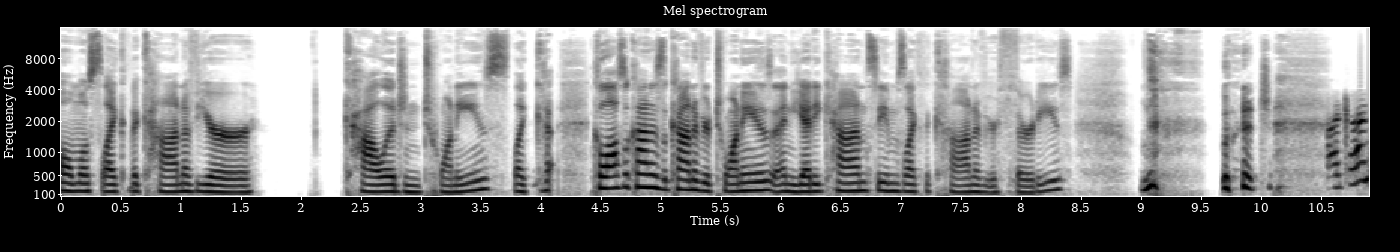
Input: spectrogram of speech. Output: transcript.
almost like the con of your college and 20s. Like Colossal Con is the con of your 20s, and Yeti Con seems like the con of your 30s. Which I kind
